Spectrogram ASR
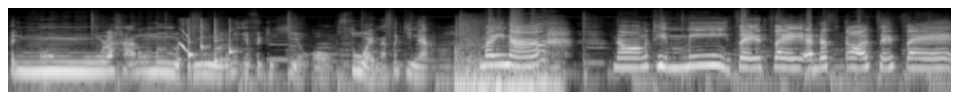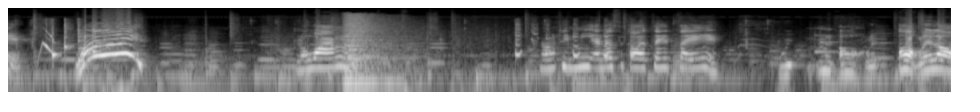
เป็นงูนะคะตรงมือเป็นงูแล้วก็มีเอฟเฟกต์เขียวๆออกสวยนะสกินเนี้ยไม่นะ น้องทิมมี่เจเจอันเดอร์สกอร์เจเจว้าย ระวัง น้องทิมมี่อันเดอร์สกอร์เจเจอุ้ยมันออกเลย ออกเลยหรอ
